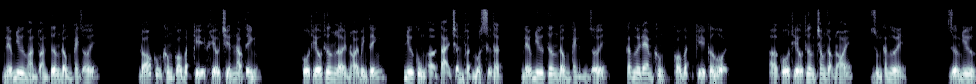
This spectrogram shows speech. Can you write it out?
nếu như hoàn toàn tương đồng cảnh giới, đó cũng không có bất kỳ khiêu chiến nào tính. Cố thiếu thương lời nói bình tĩnh, như cùng ở tại trần thuật một sự thật, nếu như tương đồng cảnh giới, các ngươi đem không có bất kỳ cơ hội. Ở cố thiếu thương trong giọng nói, dùng các ngươi. Dường như,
